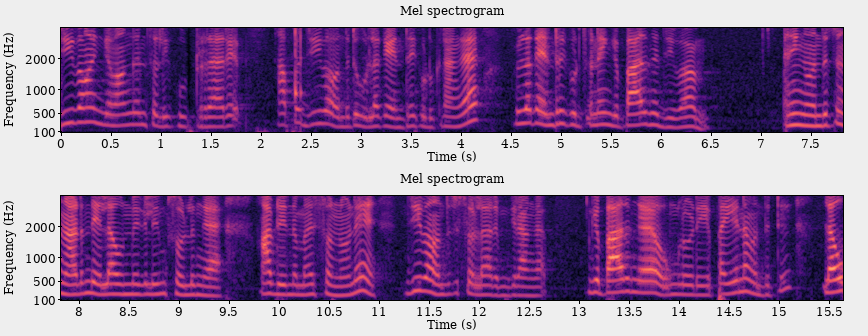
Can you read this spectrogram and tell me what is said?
ஜீவா இங்கே வாங்கன்னு சொல்லி கூப்பிட்றாரு. அப்போ ஜீவா வந்துட்டு உள்ளக்க என்ட்ரி கொடுக்குறாங்க. உள்ளக்க என்ட்ரி கொடுத்தோன்னே இங்கே பாருங்கள் ஜீவா நீங்கள் வந்துட்டு நடந்த எல்லா உண்மைகளையும் சொல்லுங்கள் அப்படின்ற மாதிரி சொன்னோன்னே ஜீவா வந்துட்டு சொல்ல ஆரம்பிக்கிறாங்க. இங்கே பாருங்கள் உங்களுடைய பையனை வந்துட்டு லவ்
